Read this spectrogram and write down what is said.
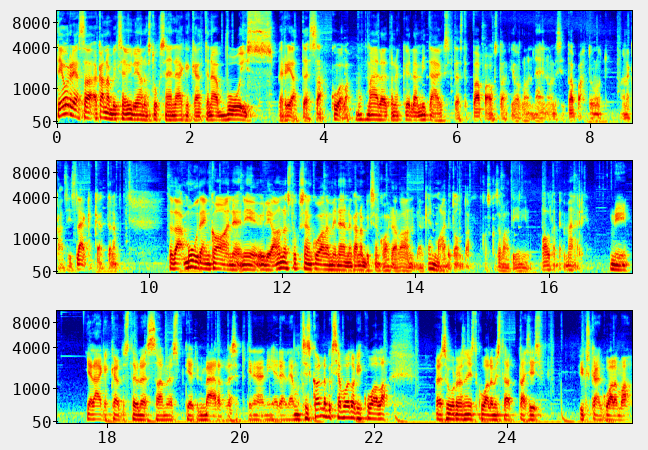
Teoriassa kannabiksen yliannostukseen lääkekäyttönä voisi periaatteessa kuolla, mutta mä en löytänyt kyllä mitään yksittäistä tapausta, jolloin näin olisi tapahtunut, ainakaan siis lääkekäyttönä. Tätä muutenkaan niin yliannostukseen kuoleminen kannabiksen kohdalla on melkein mahdotonta, koska se vaatii niin valtavia määriä. Niin, ja lääkekäytöstä yleensä saa myös tietyn määrän reseptinä ja niin edelleen. Mutta siis kannabikseen voi toki kuolla suurin osa niistä kuolemista, tai siis yksikään kuolema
